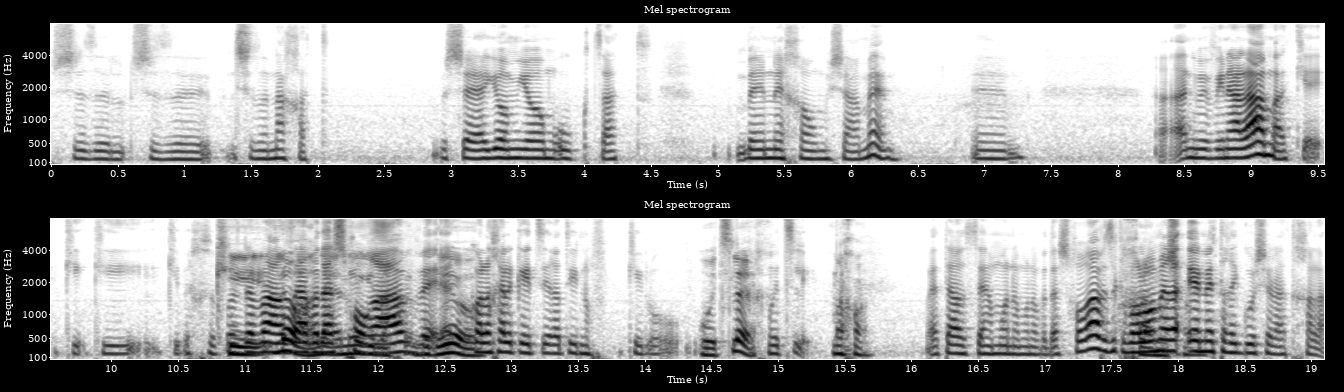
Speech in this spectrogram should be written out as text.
שזה, שזה, שזה נחת. ושהיום-יום הוא קצת, בעיניך הוא משעמם. אמ, אני מבינה למה, כי, כי, כי, כי בסופו של דבר לא, זה עבודה שחורה. וכל החלק היצירתי, נופ- כאילו, הוא אצלך, הוא אצלי. נכון. ואתה עושה המון המון עבודה שחורה, וזה כבר לא אומר, משמעית. אין את הריגוש של ההתחלה.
